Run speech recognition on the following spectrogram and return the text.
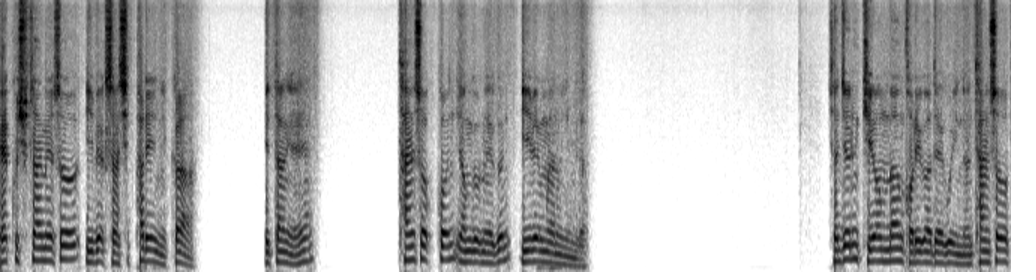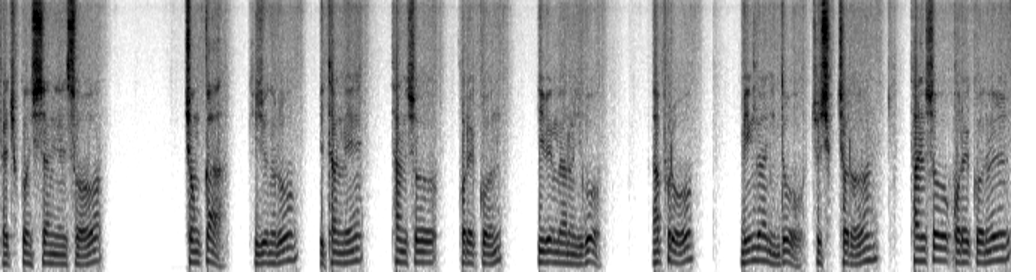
193에서 248이니까 이 땅에 탄소권 연금액은 200만 원입니다. 현재는 기업만 거래가 되고 있는 탄소 배출권 시장에서 종가 기준으로 이 땅의 탄소 거래권 200만 원이고 앞으로 민간인도 주식처럼 탄소 거래권을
